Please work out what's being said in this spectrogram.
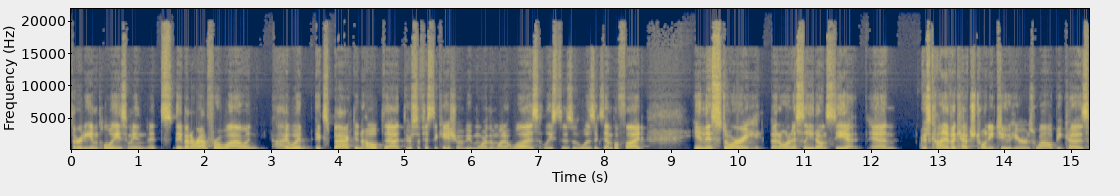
30 employees. I mean, it's, they've been around for a while. And I would expect and hope that their sophistication would be more than what it was, at least as it was exemplified in this story. But honestly, you don't see it. And there's kind of a catch 22 here as well, because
